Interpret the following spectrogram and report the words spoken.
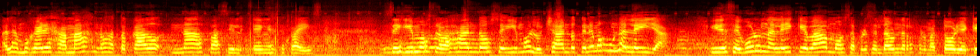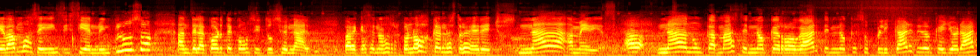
a las mujeres jamás nos ha tocado nada fácil en este país. Seguimos trabajando, seguimos luchando, tenemos una ley ya, y de seguro una ley que vamos a presentar una reformatoria, que vamos a seguir insistiendo, incluso ante la Corte Constitucional, para que se nos reconozcan nuestros derechos. Nada a medias, ah. nada nunca más teniendo que rogar, teniendo que suplicar, teniendo que llorar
